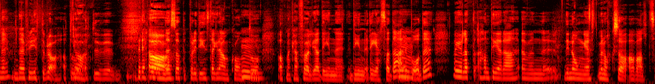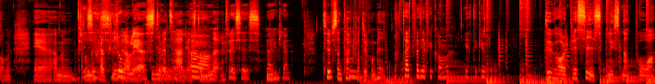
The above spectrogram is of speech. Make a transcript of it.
Nej, men därför är det jättebra att du, Ja. att du eh, berättar Ja. om det så öppet på ditt Instagramkonto Mm. och att man kan följa din, din resa där. Mm. Både vad gäller att hantera även, eh, din ångest men också av allt som, eh, ämen, som du själv skriver, av roliga livets stunder. härliga Ja, stunder. precis, Mm. verkligen. Tusen tack för Mm. att du kom hit. Tack för att jag fick komma, jättekul. Du har precis lyssnat på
